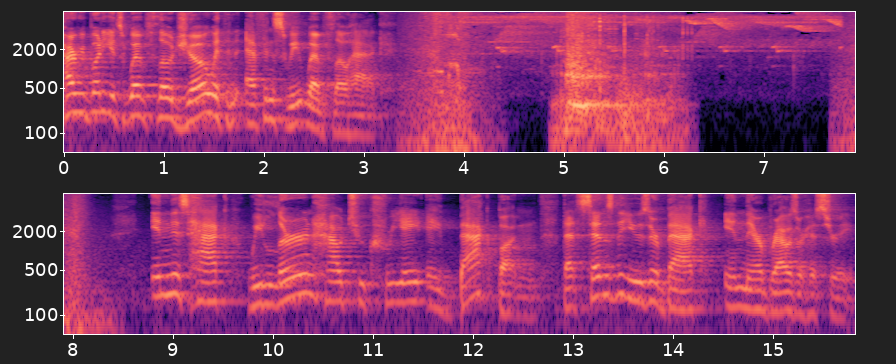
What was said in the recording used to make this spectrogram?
Hi everybody, it's Webflow Joe with an effing sweet Webflow hack. In this hack, we learn how to create a back button that sends the user back in their browser history.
